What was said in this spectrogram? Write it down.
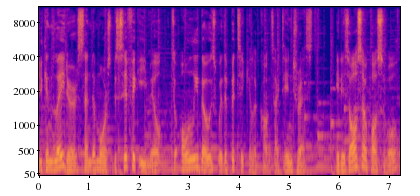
you can later send a more specific email to only those with a particular contact interest. It is also possible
